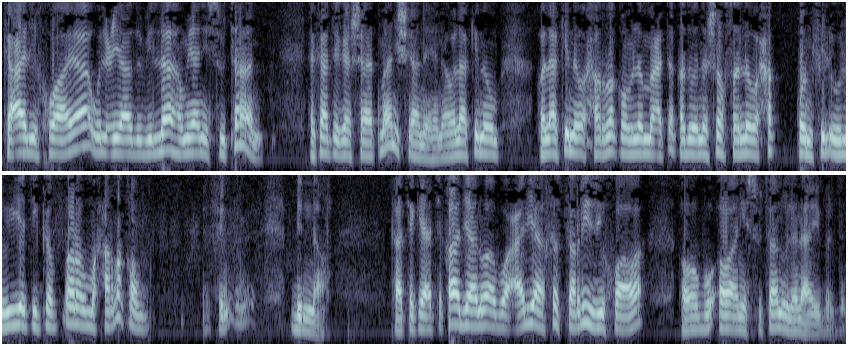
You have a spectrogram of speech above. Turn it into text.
كعلي خوايا والعياذ بالله هم يعني ستان لكاتك شات ما نشانه هنا ولكنهم ولكنه حرقهم لما اعتقدوا أن شخصا له حق في الألوهية كفرهم وحرقهم في بالنار. كاتك اعتقادي أن أبو علي خست الريزي خواوة أو أبو أواني ستان ولا بردن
